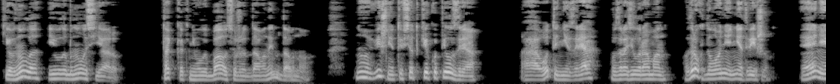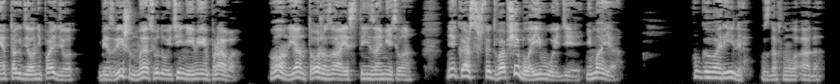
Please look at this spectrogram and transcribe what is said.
Кивнула и улыбнулась Яру. Так, как не улыбалась уже давным-давно. «Но вишню ты все-таки купил зря». «А вот и не зря», — возразил Роман. «Вдруг на Луне нет вишен?» «Э, нет, так дело не пойдет. Без вишен мы отсюда уйти не имеем права. Вон, Ян тоже за, если ты не заметила. Мне кажется, что это вообще была его идея, не моя». «Уговорили», — вздохнула Ада.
